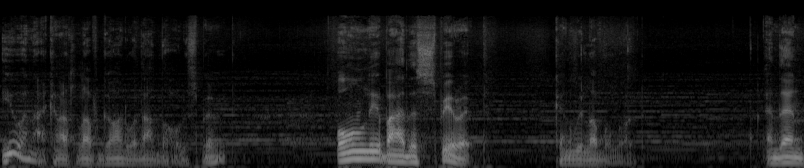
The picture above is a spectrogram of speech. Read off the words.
You and I cannot love God without the Holy Spirit. Only by the Spirit can we love the Lord. And then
